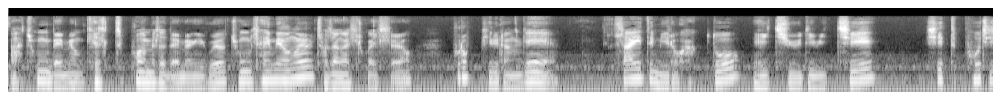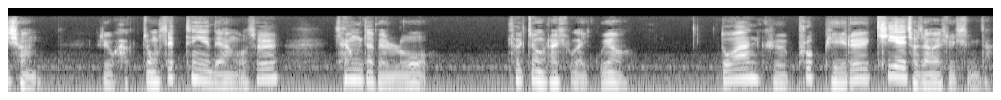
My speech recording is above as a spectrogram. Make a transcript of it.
아 총 4명 게스트 포함해서 4명이고요. 총 3명을 저장할 수가 있어요. 프로필이란 게 사이드 미러 각도, HUD 위치, 시트 포지션 그리고 각종 세팅에 대한 것을 사용자별로 설정을 할 수가 있고요 또한 그 프로필을 키에 저장할 수 있습니다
